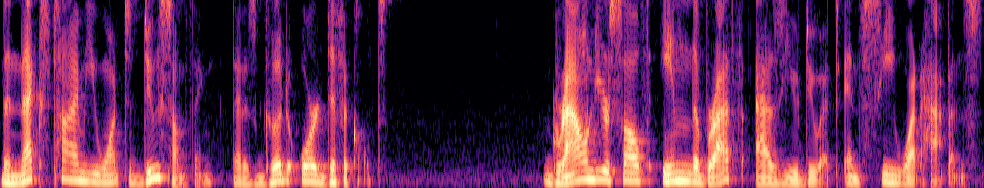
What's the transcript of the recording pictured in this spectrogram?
the next time you want to do something that is good or difficult, ground yourself in the breath as you do it and see what happens.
